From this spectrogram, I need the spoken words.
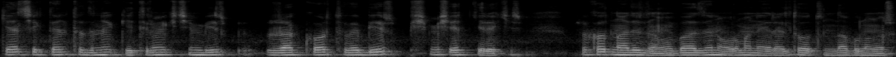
Gerçekten tadını getirmek için bir rakort ve bir pişmiş et gerekir. Rakort nadirdir ama bazen orman eğrelti otunda bulunur.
